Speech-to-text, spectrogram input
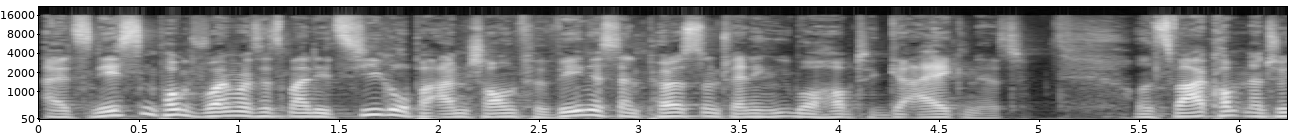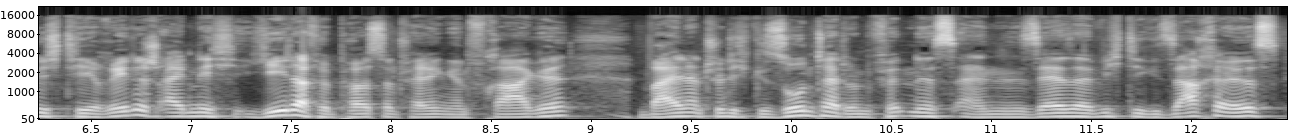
Als nächsten Punkt wollen wir uns jetzt mal die Zielgruppe anschauen, für wen ist denn Personal Training überhaupt geeignet. Und zwar kommt natürlich theoretisch eigentlich jeder für Personal Training in Frage, weil natürlich Gesundheit und Fitness eine sehr, sehr wichtige Sache ist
